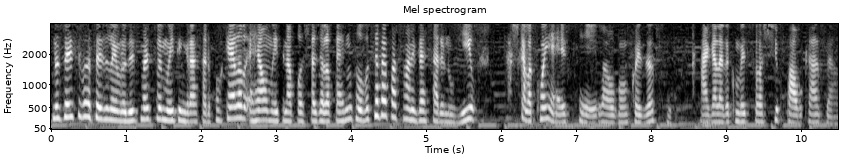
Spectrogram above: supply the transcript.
Não sei se vocês lembram disso, mas foi muito engraçado. Porque ela realmente, na postagem, ela perguntou: Você vai passar um aniversário no Rio? Acho que ela conhece ele, alguma coisa assim. A galera começou a chipar o casal.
